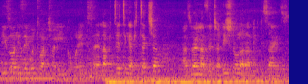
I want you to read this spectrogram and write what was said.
This one is able to actually incorporate uh, levitating architecture as well as the traditional Arabic designs.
